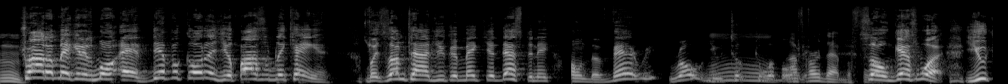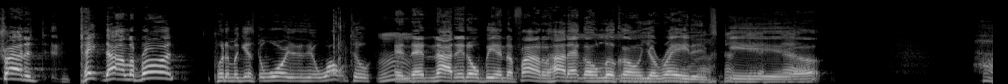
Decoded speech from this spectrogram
Mm. Try to make it as more as difficult as you possibly can. But sometimes you can make your destiny on the very road you took to mm, avoid I've it. heard that before. So guess what? You try to take down LeBron, put him against the Warriors if you want to, and mm. then now they don't be in the finals. How that gonna look on your ratings, Skip?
